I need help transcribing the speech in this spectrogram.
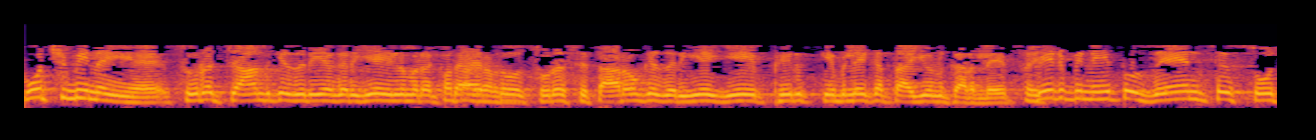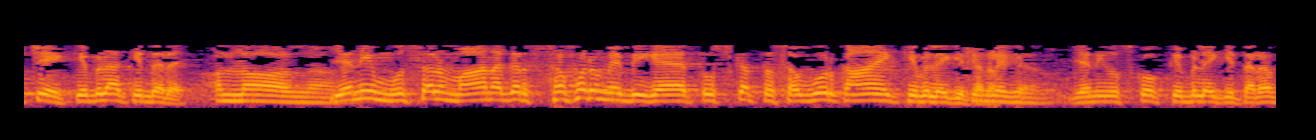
کچھ بھی نہیں ہے سورج چاند کے ذریعے اگر یہ علم رکھتا ہے تو۔ سورج ستاروں کے ذریعے یہ پھر قبلے کا تعین کر لے۔ پھر بھی نہیں تو ذہن سے سوچے قبلہ کدھر ہے۔ اللہ اللہ۔ یعنی مسلمان اگر سفر میں بھی گئے تو اس کا تصور کہاں ہے؟ قبلے کی طرف۔ یعنی اس کو قبلے کی طرف۔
